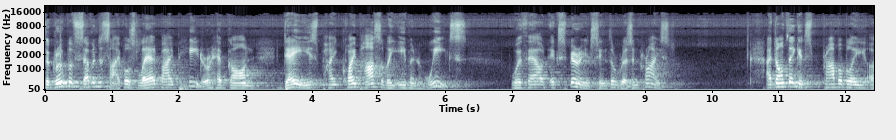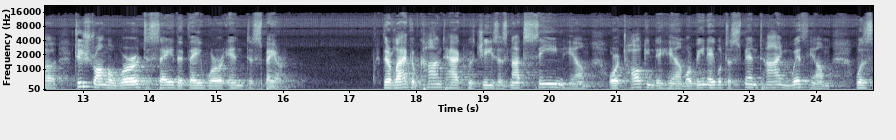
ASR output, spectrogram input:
the group of seven disciples, led by Peter, have gone days, quite possibly even weeks, without experiencing the risen Christ. I don't think it's probably uh, too strong a word to say that they were in despair. Their lack of contact with Jesus, not seeing him or talking to him or being able to spend time with him, was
